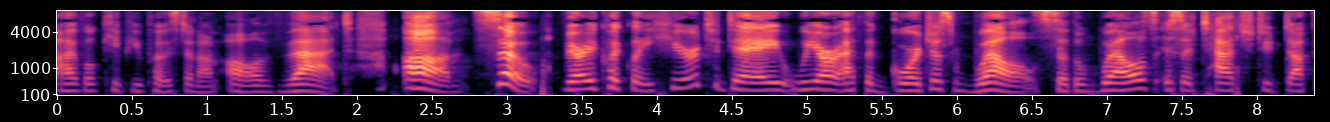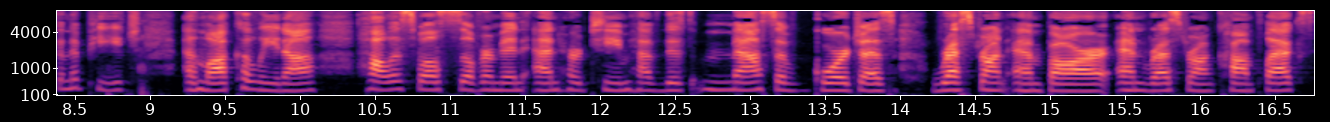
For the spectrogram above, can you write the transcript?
I will keep you posted on all of that. Um, so very quickly here today, we are at the gorgeous Wells. So the Wells is attached to Duck and the Peach and La Collina. Hollis Wells Silverman and her team have this massive, gorgeous restaurant and bar and restaurant complex.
